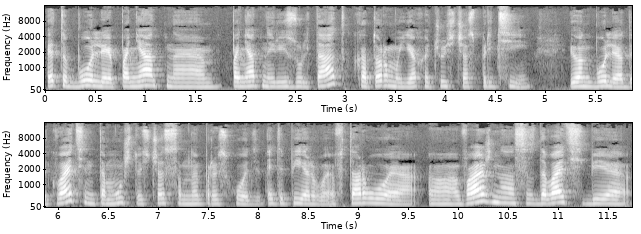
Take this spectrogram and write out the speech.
это более понятное, понятный результат, к которому я хочу сейчас прийти. И он более адекватен тому, что сейчас со мной происходит. Это первое. Второе. Э, важно создавать себе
